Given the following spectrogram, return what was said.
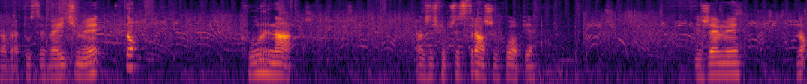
Dobra, tu se wejdźmy. No! Kurna! Tak, żeś mnie przestraszył, chłopie. Bierzemy. No,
